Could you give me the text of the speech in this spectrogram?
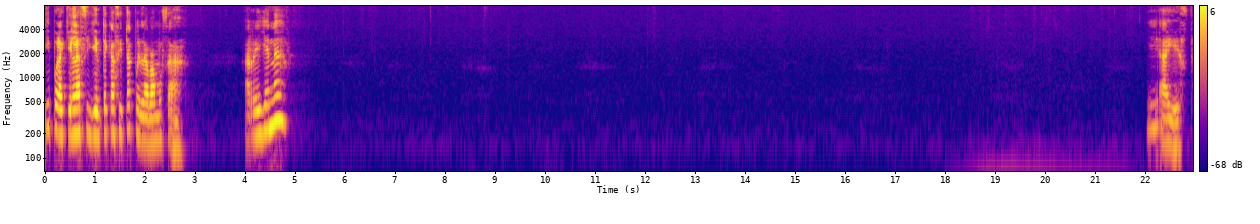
Y por aquí en la siguiente casita pues la vamos a, a rellenar. Y ahí está.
